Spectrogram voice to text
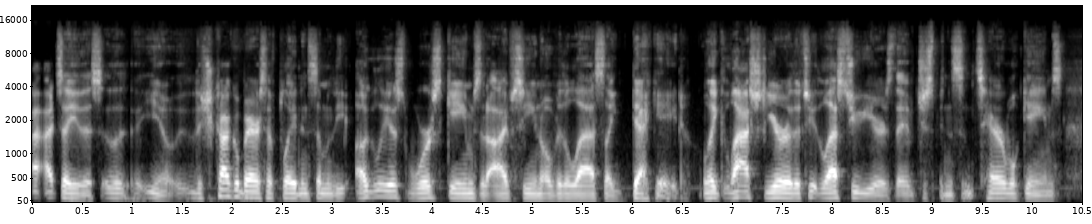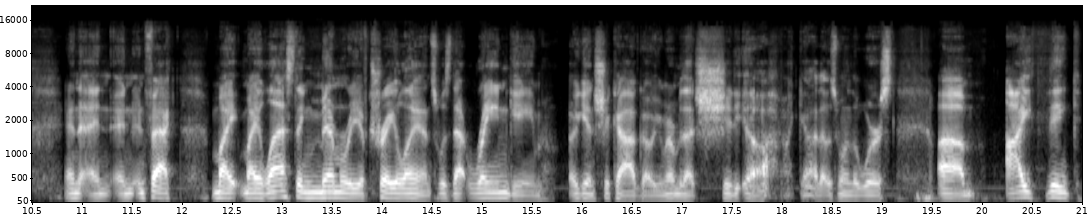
I, I tell you this, uh, you know, the Chicago Bears have played in some of the ugliest, worst games that I've seen over the last like decade. Like last year, the two the last two years, they've just been some terrible games. And and and in fact, my my lasting memory of Trey Lance was that rain game against Chicago. You remember that shitty? Oh my god, that was one of the worst. Um, I think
